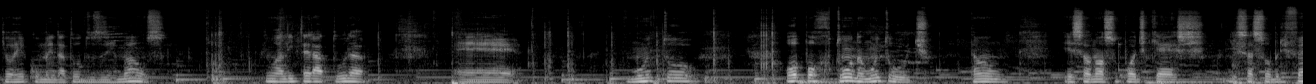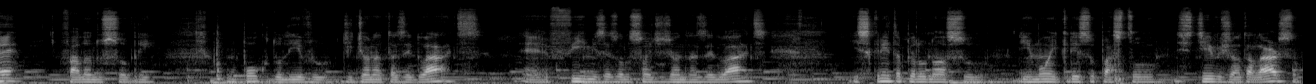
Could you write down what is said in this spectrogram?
que eu recomendo a todos os irmãos, uma literatura é, muito oportuna, muito útil. Então, esse é o nosso podcast. Isso é sobre fé, falando sobre um pouco do livro de Jonathan Edwards, é, Firmes Resoluções de Jonas Edwards, escrita pelo nosso irmão em Cristo, pastor Steve J. Larson,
